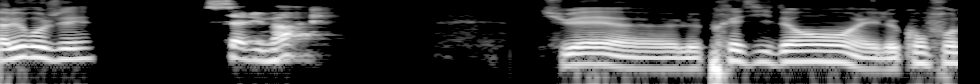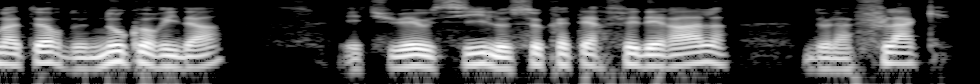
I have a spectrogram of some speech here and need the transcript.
Salut Roger. Salut Marc. Tu es euh, le président et le cofondateur de No Corrida et tu es aussi le secrétaire fédéral de la FLAC.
